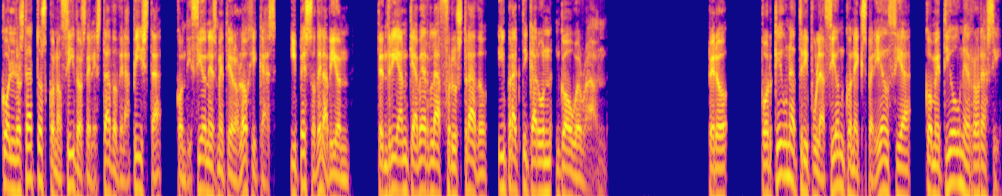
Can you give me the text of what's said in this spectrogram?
con los datos conocidos del estado de la pista, condiciones meteorológicas y peso del avión, tendrían que haberla frustrado y practicar un go-around. Pero, ¿por qué una tripulación con experiencia cometió un error así?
